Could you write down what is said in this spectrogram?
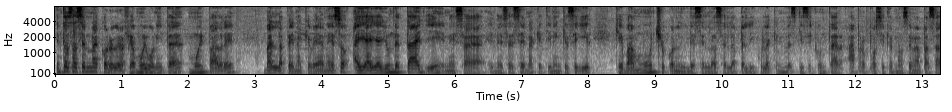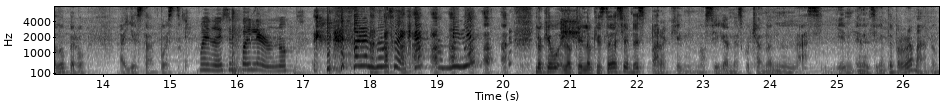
Entonces hacen una coreografía muy bonita, muy padre. Vale la pena que vean eso. Ahí, ahí hay un detalle en esa, en esa escena que tienen que seguir, que va mucho con el desenlace de la película, que no les quise contar a propósito. No se me ha pasado, pero ahí está puesto. Bueno, ¿es spoiler o no? Ahora lo vamos a dejar a lo, que, lo, que, lo que estoy haciendo es para que nos sigan escuchando en, la, en el siguiente programa, ¿no?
